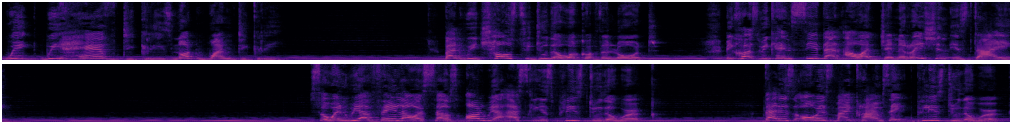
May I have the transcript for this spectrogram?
we, we have degrees, not one degree. But we chose to do the work of the Lord because we can see that our generation is dying. So when we avail ourselves, all we are asking is please do the work. That is always my cry. I'm saying, please do the work.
